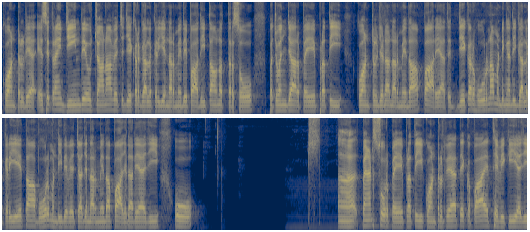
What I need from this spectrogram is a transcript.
ਕੁਆਂਟਲ ਰਿਹਾ ਇਸੇ ਤਰ੍ਹਾਂ ਹੀ ਜੀਨ ਦੇ ਉਚਾਣਾ ਵਿੱਚ ਜੇਕਰ ਗੱਲ ਕਰੀਏ ਨਰਮੇ ਦੇ ਭਾਅ ਦੀ ਤਾਂ 6955 ਰੁਪਏ ਪ੍ਰਤੀ ਕੁਆਂਟਲ ਜਿਹੜਾ ਨਰਮੇ ਦਾ ਭਾਅ ਰਿਹਾ ਤੇ ਜੇਕਰ ਹੋਰਨਾਂ ਮੰਡੀਆਂ ਦੀ ਗੱਲ ਕਰੀਏ ਤਾਂ ਬੋਰ ਮੰਡੀ ਦੇ ਵਿੱਚ ਅੱਜ ਨਰਮੇ ਦਾ ਭਾਅ ਜਿਹੜਾ ਰਿਹਾ ਹੈ ਜੀ, ਉਹ ਅ 6500 ਰੁਪਏ ਪ੍ਰਤੀ ਕੁਆਂਟਲ ਰਿਹਾ ਤੇ ਕਪਾਹ ਇੱਥੇ ਵਿਕੀ ਹੈ ਜੀ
